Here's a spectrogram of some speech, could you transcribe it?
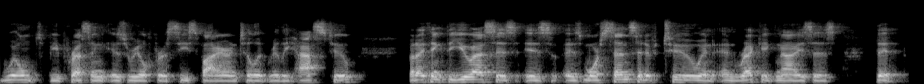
won't be pressing Israel for a ceasefire until it really has to. But I think the U.S. is is is more sensitive to and, and recognizes that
